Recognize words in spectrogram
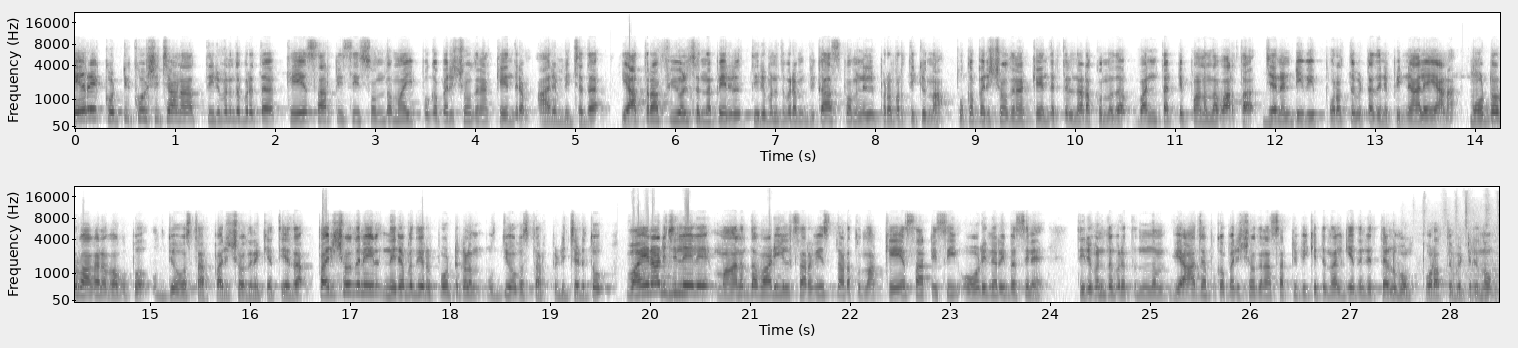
ഏറെ കൊട്ടിഘോഷിച്ചാണ് തിരുവനന്തപുരത്ത് K S R T C സ്വന്തമായി പുകപരിശോധനാ കേന്ദ്രം ആരംഭിച്ചത്. യാത്രാ ഫ്യൂവൽസ് എന്ന പേരിൽ തിരുവനന്തപുരം വികാസ് ഭവനിൽ പ്രവർത്തിക്കുന്ന പുകപരിശോധനാ കേന്ദ്രത്തിൽ നടക്കുന്നത് വൻ തട്ടിപ്പാണെന്ന വാർത്ത ജനൻ ടി വി പുറത്തുവിട്ടതിന് പിന്നാലെയാണ് മോട്ടോർ വാഹന വകുപ്പ് ഉദ്യോഗസ്ഥർ പരിശോധനയ്ക്ക് എത്തിയത് പരിശോധനയിൽ നിരവധി റിപ്പോർട്ടുകളും ഉദ്യോഗസ്ഥർ പിടിച്ചെടുത്തു. വയനാട് ജില്ലയിലെ മാനന്തവാടിയിൽ സർവീസ് നടത്തുന്ന K S R T C ordinary ബസ്സിന് തിരുവനന്തപുരത്ത് നിന്നും വ്യാജ പുകപരിശോധനാ സർട്ടിഫിക്കറ്റ് നൽകിയതിന്റെ തെളിവും പുറത്തുവിട്ടിരുന്നു.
